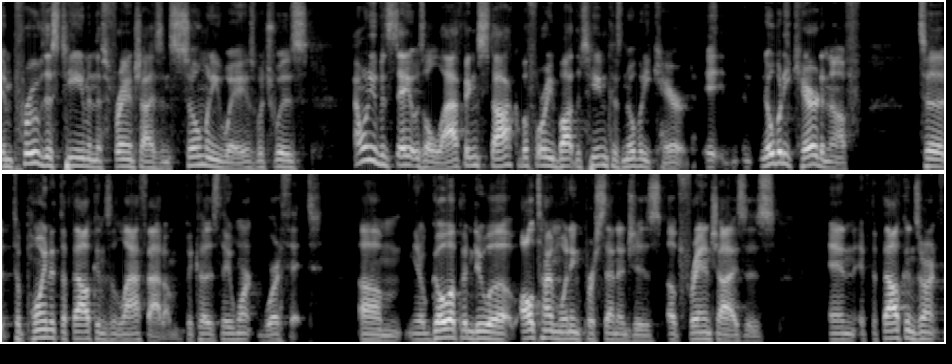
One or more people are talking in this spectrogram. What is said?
improved this team and this franchise in so many ways, which was I won't even say it was a laughing stock before he bought the team because nobody cared. It, nobody cared enough to to point at the Falcons and laugh at them because they weren't worth it. Um, you know, go up and do a all-time winning percentages of franchises. And if the Falcons aren't,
